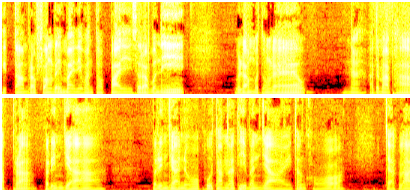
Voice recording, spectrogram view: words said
ติดตามรับฟังได้ใหม่ในวันต่อไปสำหรับวันนี้เวลาหมดตรงแล้วนะอาตมาภาพพระปริญญา ปริญญาโนผู้ทำหน้าที่บรรยายต้องขอ จากลา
